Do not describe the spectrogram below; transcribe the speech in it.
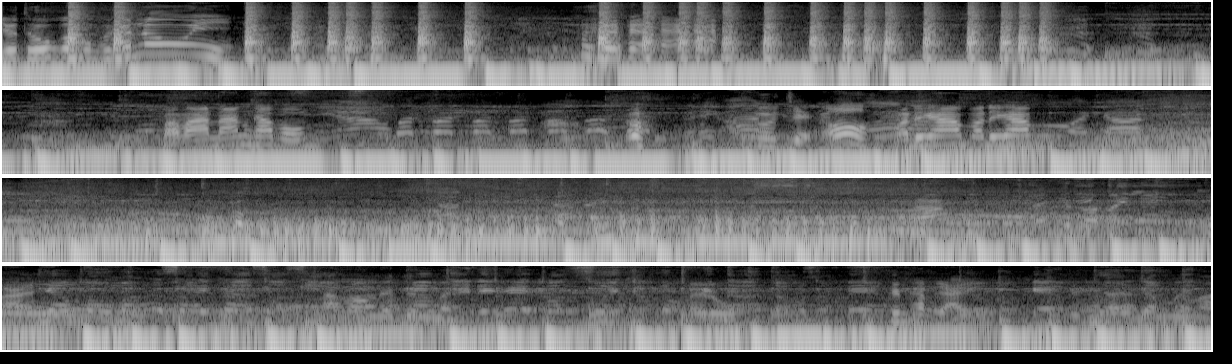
YouTube ก็มงคลนุ้ยประมาณนั้นครับผมโอ้เจโอ้สวัสดีครับสวัสดีครับอาจารย์นะไหนนักร้องได้ขึ้นไหมไม่รู้ขึ้นคันใหญ่ยังไม่มา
